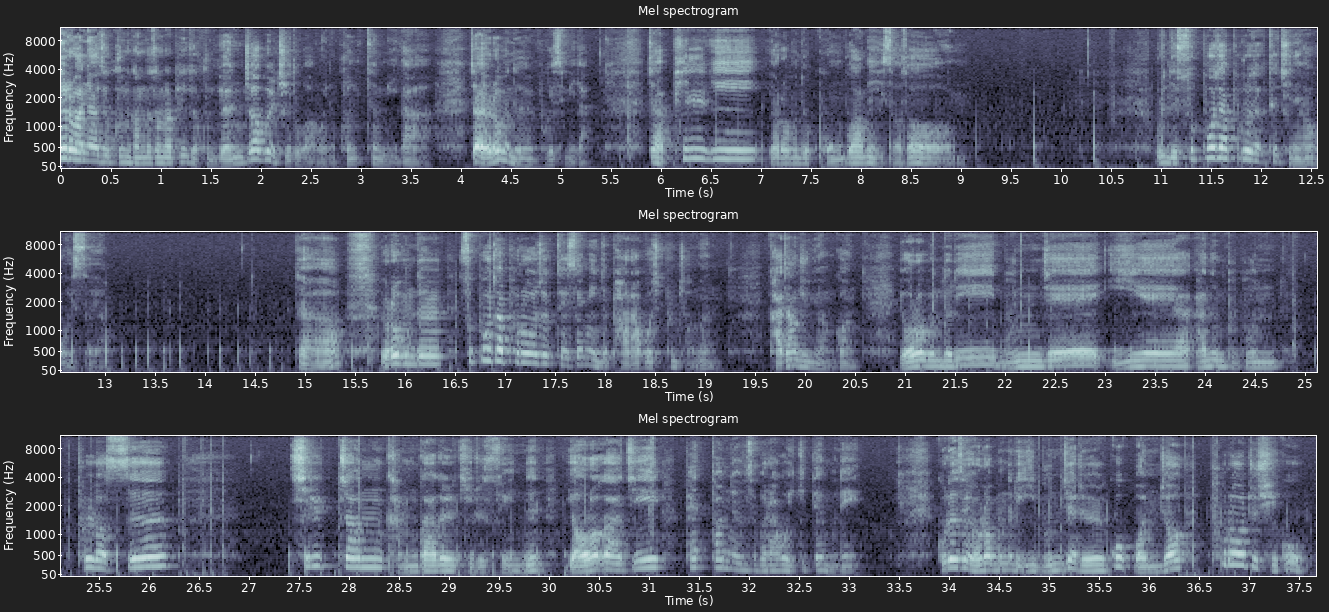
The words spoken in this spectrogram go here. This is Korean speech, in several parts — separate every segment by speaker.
Speaker 1: 네, 여러분 안녕하세요. 군 간부선발 필기 군 면접을 지도하고 있는 군트입니다. 자, 여러분들 보겠습니다. 자, 필기 여러분들 공부함에 있어서 우리 이제 수포자 프로젝트 진행하고 있어요. 자, 여러분들 수포자 프로젝트에 쌤이 이제 바라고 싶은 점은 가장 중요한 건 여러분들이 문제 이해하는 부분 플러스 실전 감각을 기를 수 있는 여러 가지 패턴 연습을 하고 있기 때문에 그래서 여러분들이 이 문제를 꼭 먼저 풀어주시고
